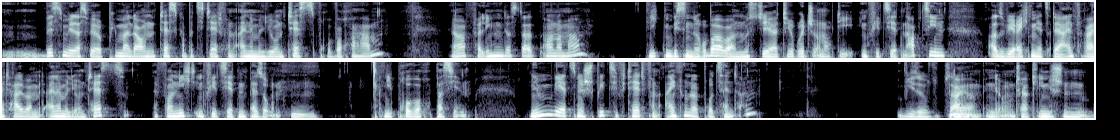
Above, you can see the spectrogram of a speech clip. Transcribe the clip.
m, wissen wir, dass wir Pi mal Daumen eine Testkapazität von einer Million Tests pro Woche haben. Ja, verlinken das da auch nochmal. Liegt ein bisschen darüber, aber man müsste ja theoretisch auch noch die Infizierten abziehen. Also wir rechnen jetzt der Einfachheit halber mit einer Million Tests von nicht infizierten Personen, die pro Woche passieren. Nehmen wir jetzt eine Spezifität von 100% an, wie so sozusagen Ja, in der unter klinischen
